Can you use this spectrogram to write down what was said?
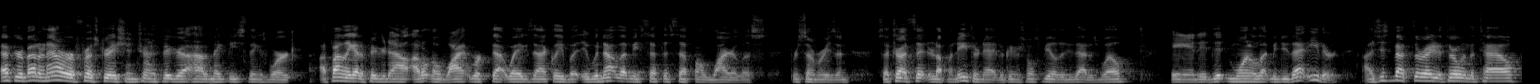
After about an hour of frustration trying to figure out how to make these things work, I finally got it figured out. I don't know why it worked that way exactly, but it would not let me set this up on wireless for some reason. So I tried setting it up on Ethernet because you're supposed to be able to do that as well. And it didn't want to let me do that either. I was just about ready to throw in the towel,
